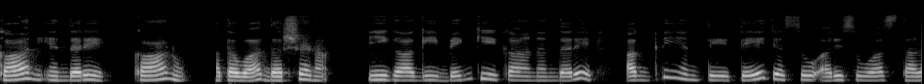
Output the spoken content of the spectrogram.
ಖಾನ್ ಎಂದರೆ ಕಾಣು ಅಥವಾ ದರ್ಶನ. ಹೀಗಾಗಿ ಬೆಂಕಿ ಖಾನ್ ಅಂದರೆ ಅಗ್ನಿಯಂತೆ ತೇಜಸ್ಸು ಹರಿಸುವ ಸ್ಥಳ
